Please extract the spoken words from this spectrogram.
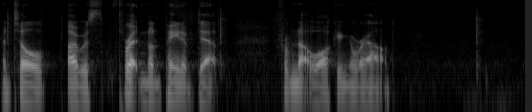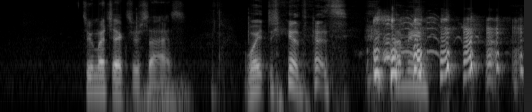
until I was threatened on pain of death from not walking around. Too much exercise. Wait, yeah, that's. I mean,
